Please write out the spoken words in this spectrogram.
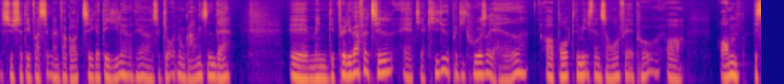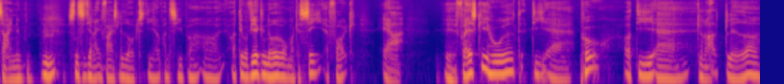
synes jeg, det var simpelthen for godt til at dele, og det har jeg også gjort nogle gange siden da. Øh, men det førte i hvert fald til, at jeg kiggede på de kurser, jeg havde, og brugte det meste af en sommerferie på, og om designe dem, mm-hmm. sådan så de rent faktisk leder op til de her principper. Og, og det var virkelig noget, hvor man kan se, at folk er øh, friske i hovedet, de er på, og de er generelt gladere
